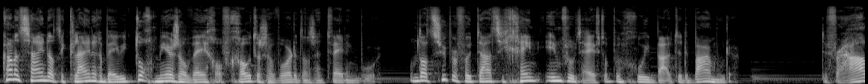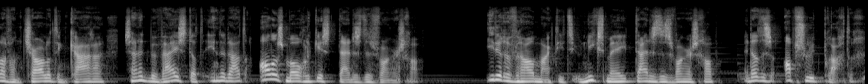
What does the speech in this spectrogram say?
kan het zijn dat de kleinere baby toch meer zal wegen of groter zal worden dan zijn tweelingbroer, omdat superfotatie geen invloed heeft op hun groei buiten de baarmoeder. De verhalen van Charlotte en Cara zijn het bewijs dat inderdaad alles mogelijk is tijdens de zwangerschap. Iedere vrouw maakt iets unieks mee tijdens de zwangerschap en dat is absoluut prachtig.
